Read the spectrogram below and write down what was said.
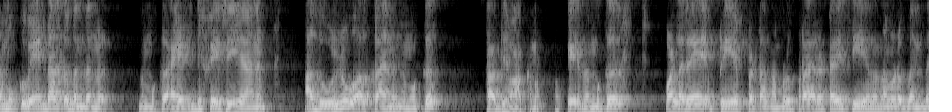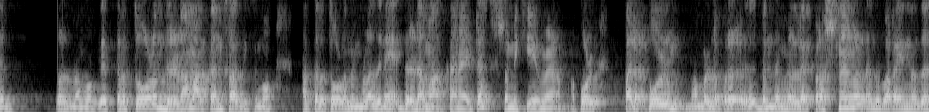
നമുക്ക് വേണ്ടാത്ത ബന്ധങ്ങൾ നമുക്ക് ഐഡന്റിഫൈ ചെയ്യാനും അത് ഒഴിവാക്കാനും നമുക്ക് സാധ്യമാക്കണം. ഓക്കെ നമുക്ക് വളരെ പ്രിയപ്പെട്ട നമ്മൾ പ്രയോറിറ്റൈസ് ചെയ്യുന്ന നമ്മുടെ ബന്ധങ്ങൾ നമുക്ക് എത്രത്തോളം ദൃഢമാക്കാൻ സാധിക്കുമോ അത്രത്തോളം നമ്മൾ അതിനെ ദൃഢമാക്കാനായിട്ട് ശ്രമിക്കുകയും വേണം. അപ്പോൾ പലപ്പോഴും നമ്മളുടെ ബന്ധങ്ങളിലെ പ്രശ്നങ്ങൾ എന്ന് പറയുന്നത്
